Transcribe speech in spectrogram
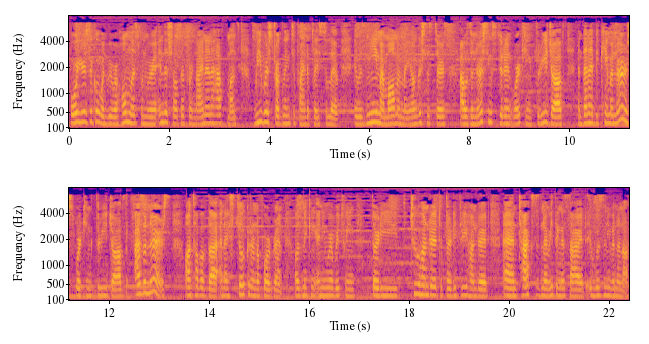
Four years ago, when we were homeless, when we were in the shelter for nine and a half months, we were struggling to find a place to live. It was me, my mom, and my younger sisters. I was a nursing student working three jobs, and then I became a nurse working three jobs as a nurse on top of that, and I still couldn't afford rent. I was making anywhere between 3200 to 3300 and taxes and everything aside it wasn't even enough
